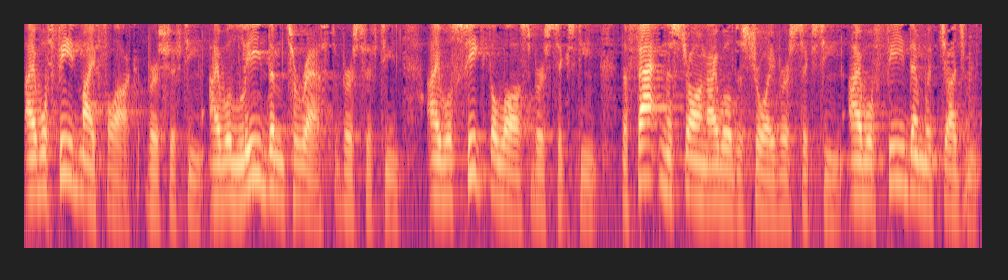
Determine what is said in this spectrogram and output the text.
I will feed my flock, verse 15. I will lead them to rest, verse 15. I will seek the lost, verse 16. The fat and the strong I will destroy, verse 16. I will feed them with judgment,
